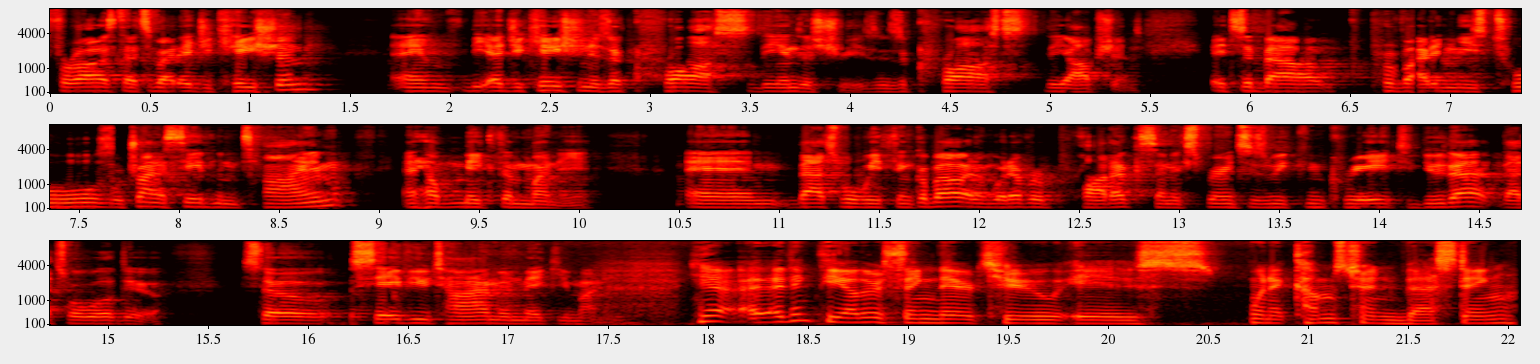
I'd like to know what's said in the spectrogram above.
for us, that's about education. And the education is across the industries, is across the options. It's about providing these tools. We're trying to save them time and help make them money. And that's what we think about. And whatever products and experiences we can create to do that, that's what we'll do. So save you time and make you money. Yeah, I think the other thing there too is when it comes to investing,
